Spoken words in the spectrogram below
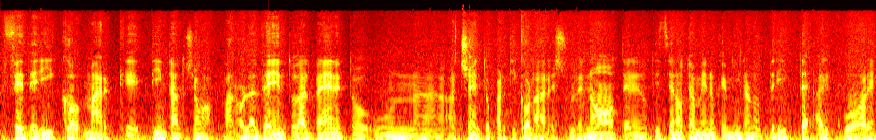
Federico Marchetti. Intanto siamo a parole al vento dal Veneto, un uh, accento particolare sulle note, le notizie note o meno che mirano dritte al cuore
